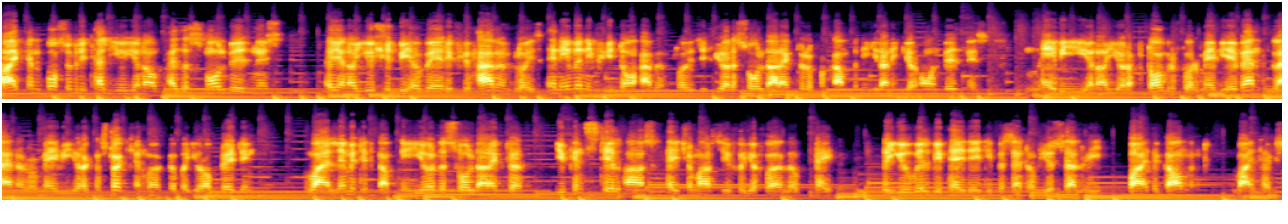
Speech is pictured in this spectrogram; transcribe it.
I can possibly tell you, you know, as a small business, uh, you know, you should be aware if you have employees, and even if you don't have employees, if you are a sole director of a company running your own business, maybe you know you're a photographer, maybe event planner, or maybe you're a construction worker, but you're operating via a limited company, you're the sole director. You can still ask HMRC for your furlough pay. So you will be paid 80% of your salary by the government, by tax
